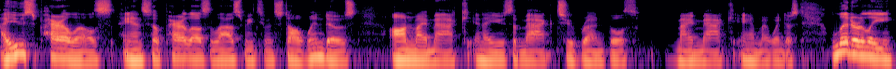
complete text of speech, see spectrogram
I use Parallels, and so Parallels allows me to install Windows on my Mac, and I use the Mac to run both my Mac and my Windows. Literally,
